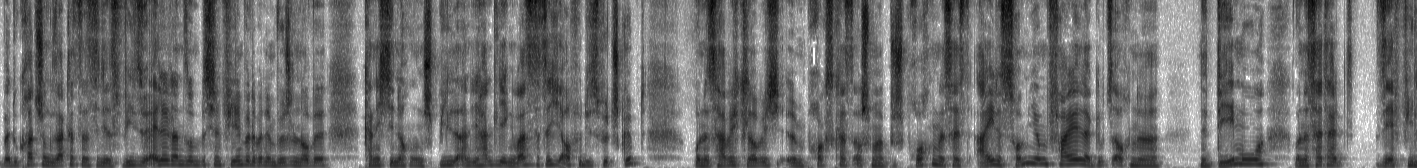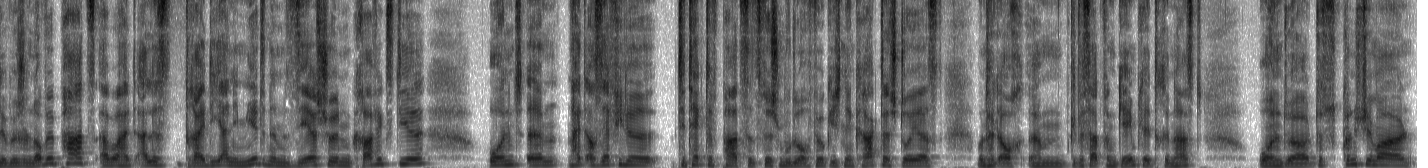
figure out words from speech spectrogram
weil du gerade schon gesagt hast, dass dir das Visuelle dann so ein bisschen fehlen würde bei dem Visual Novel, kann ich dir noch ein Spiel an die Hand legen, was es tatsächlich auch für die Switch gibt. Und das habe ich, glaube ich, im Proxcast auch schon mal besprochen. Das heißt the Somnium File, da gibt's auch eine, eine Demo und das hat halt sehr viele Visual Novel Parts, aber halt alles 3D animiert in einem sehr schönen Grafikstil und ähm, halt auch sehr viele Detective Parts dazwischen, wo du auch wirklich einen Charakter steuerst und halt auch ähm, gewisse Art von Gameplay drin hast. Und äh, das könnte ich dir mal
